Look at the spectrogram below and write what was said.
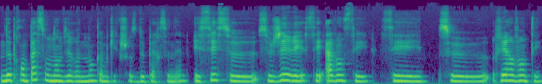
ne prend pas son environnement comme quelque chose de personnel. Et c'est se, gérer, c'est avancer, c'est se réinventer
